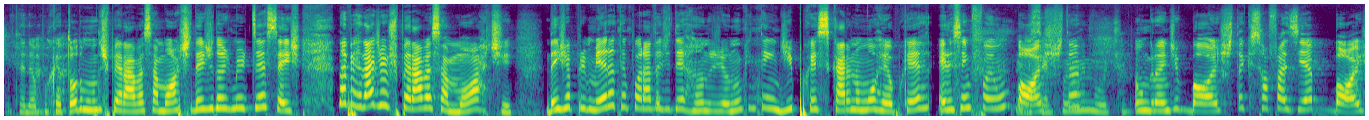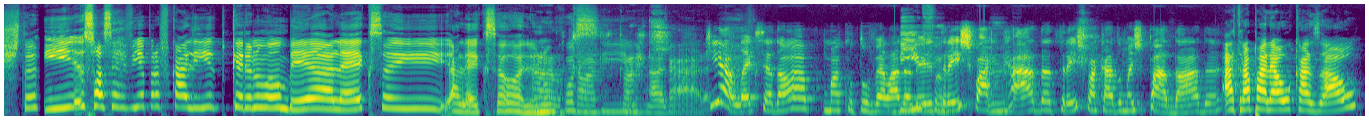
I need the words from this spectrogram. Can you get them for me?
Entendeu? Porque todo mundo esperava essa morte desde 2016. Na verdade, eu esperava essa morte desde a primeira temporada de The 100. Eu nunca entendi porque esse cara não morreu. Porque ele sempre foi um foi bosta. um inútil. Um grande bosta que só fazia bosta. E só servia pra ficar ali querendo lamber a Alexa e. Alexa, olha, eu não Ah, claro, consigo. claro. cara. Que a Alexia dá uma, uma cotovelada Bifa. nele, três facadas, três facadas, uma espadada. Atrapalhar o casal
